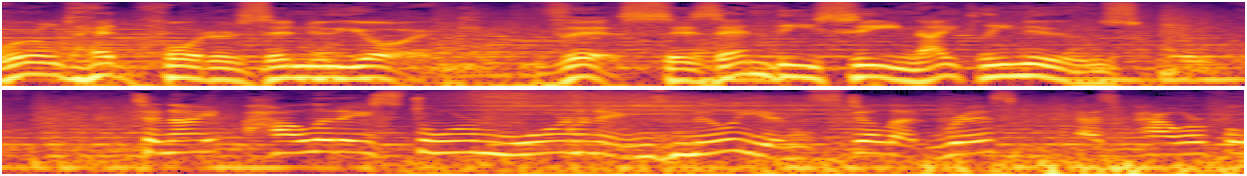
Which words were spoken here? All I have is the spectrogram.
World Headquarters in New York. This is NBC Nightly News. Tonight, holiday storm warnings. Millions still at risk as powerful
